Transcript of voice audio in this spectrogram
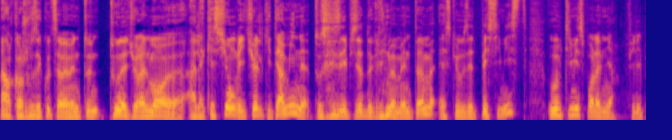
Alors, quand je vous écoute, ça m'amène tout, tout, naturellement euh, à la question rituelle qui termine tous ces épisodes de Green Momentum. Est-ce que vous êtes pessimiste ou optimiste pour l'avenir, Philippe?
